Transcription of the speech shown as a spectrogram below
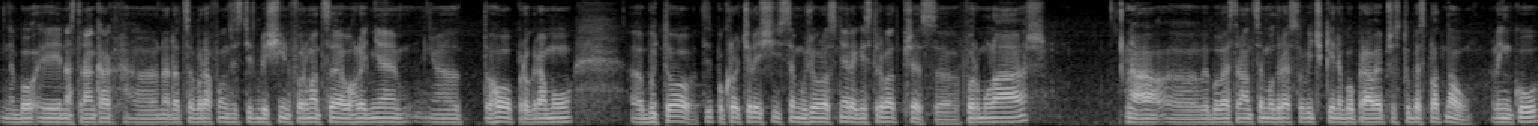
nebo i na stránkách eh, nadace Vodafone zjistit bližší informace ohledně toho programu. Buď to ty pokročilejší se můžou vlastně registrovat přes formulář na webové stránce Modré sovičky nebo právě přes tu bezplatnou linku.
